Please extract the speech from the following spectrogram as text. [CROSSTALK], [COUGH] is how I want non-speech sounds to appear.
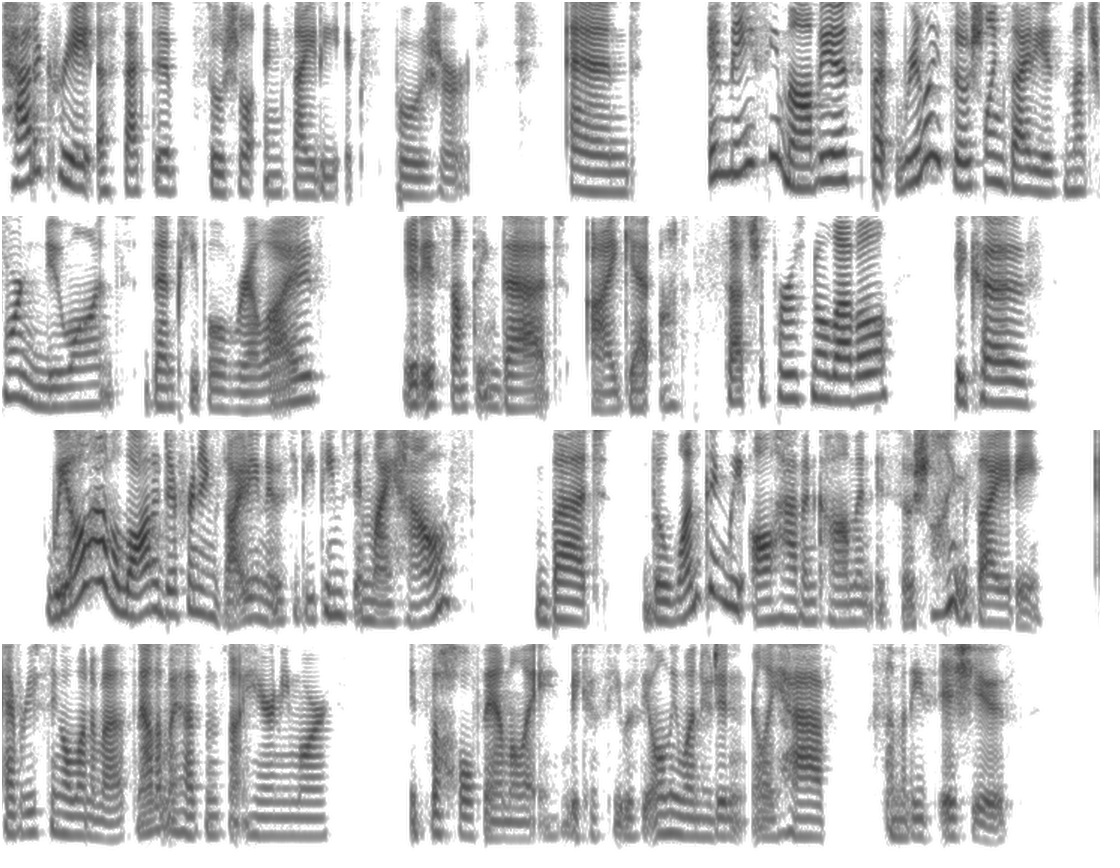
how to create effective social anxiety exposures. And it may seem obvious, but really, social anxiety is much more nuanced than people realize. It is something that I get on [LAUGHS] such a personal level because we all have a lot of different anxiety and OCD themes in my house. But the one thing we all have in common is social [LAUGHS] anxiety. Every single one of us. Now that my husband's not here anymore, it's the whole family because he was the only one who didn't really have some of these issues.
